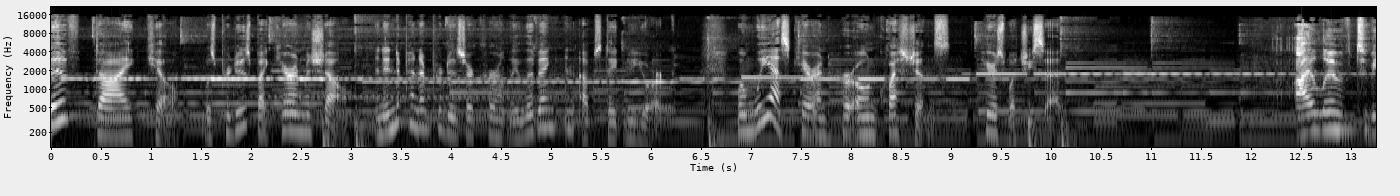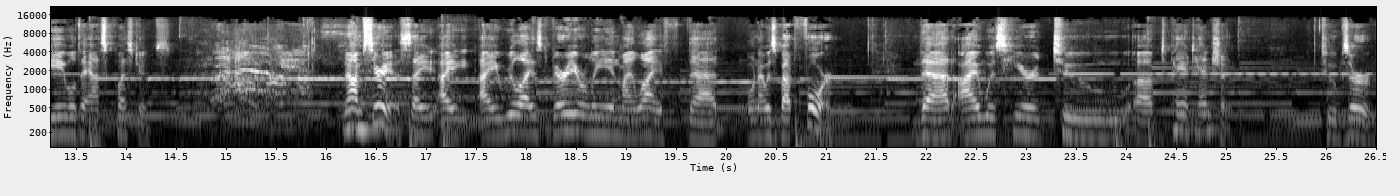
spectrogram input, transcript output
Live, Die, Kill was produced by Karen Michel, an independent producer currently living in upstate New York. When we asked Karen her own questions, here's what she said. I live to be able to ask questions. No, I'm serious. I, I, I realized very early in my life that when I was about four, that I was here to, uh, to pay attention, to observe.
